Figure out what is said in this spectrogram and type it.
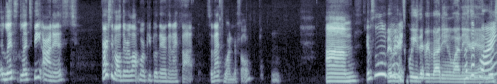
let's let's be honest. First of all, there were a lot more people there than I thought, so that's wonderful. Um, it was a little Maybe boring. they squeeze everybody in one Was area. it boring?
